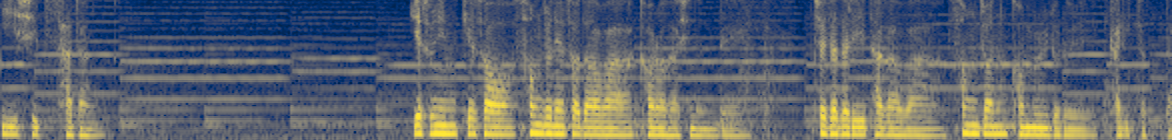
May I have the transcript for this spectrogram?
24장 예수님께서 성전에서 나와 걸어가시는데 제자들이 다가와 성전 건물들을 가리켰다.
